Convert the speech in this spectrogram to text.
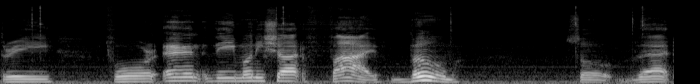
three, four, and the money shot five. Boom. So that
